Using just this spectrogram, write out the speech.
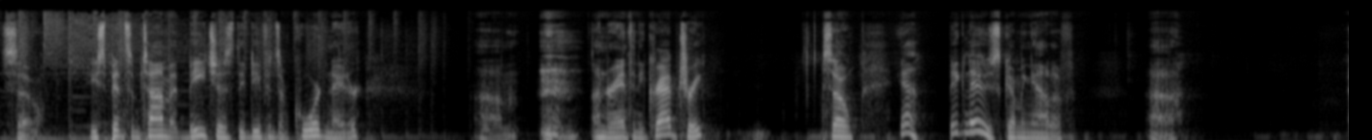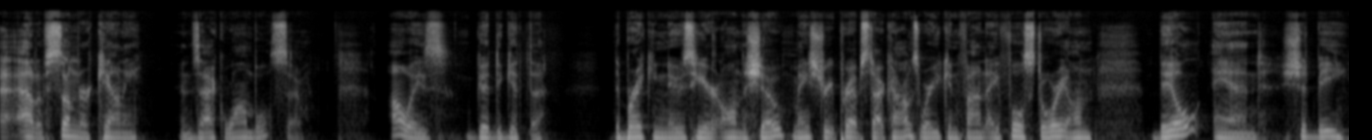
So he spent some time at Beech as the defensive coordinator um, under Anthony Crabtree. So, yeah, big news coming out of uh, out of Sumner County and Zach Womble. So, always good to get the the breaking news here on the show. MainStreetPreps.com is where you can find a full story on Bill and should be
